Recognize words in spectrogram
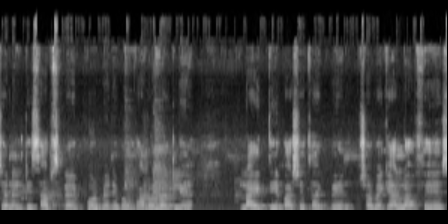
চ্যানেলটি সাবস্ক্রাইব করবেন এবং ভালো লাগলে লাইক দিয়ে পাশে থাকবেন। সবাইকে আল্লাহ হাফেজ।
